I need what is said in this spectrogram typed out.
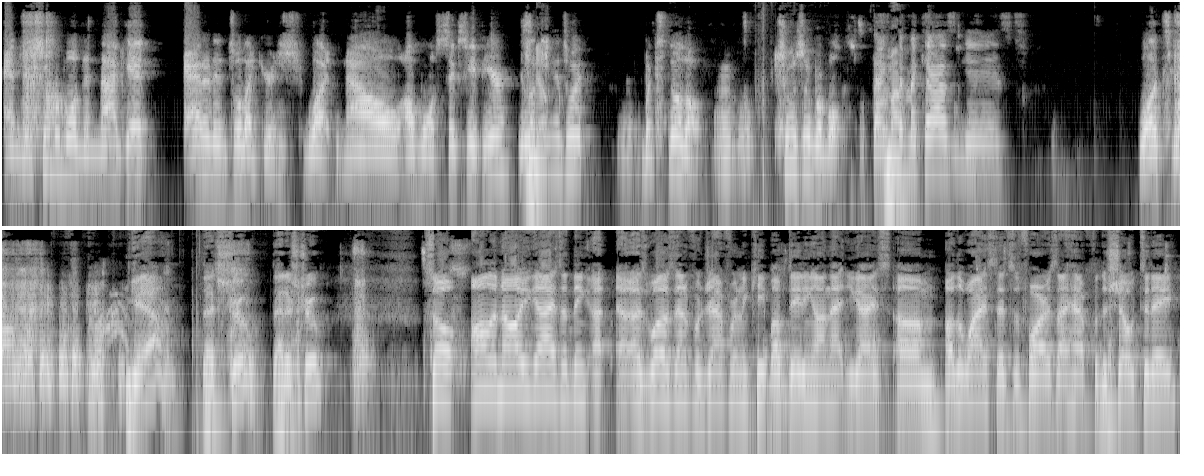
and the Super Bowl did not get added until like your what now almost 60th year. You're looking into it, but still though, two Super Bowls. Thank Come the on. McCaskies. What's wrong with it? Yeah, that's true. That is true. So, all in all, you guys, I think, uh, as well as NFL Draft, we're going to keep updating on that, you guys. Um, otherwise, that's as far as I have for the show today.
